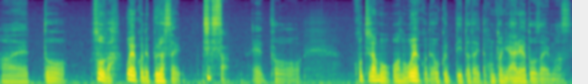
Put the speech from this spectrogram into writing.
あえっとそうだ親子でプラスイ父さんえっとこちらもあの親子で送っていただいて本当にありがとうございます。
